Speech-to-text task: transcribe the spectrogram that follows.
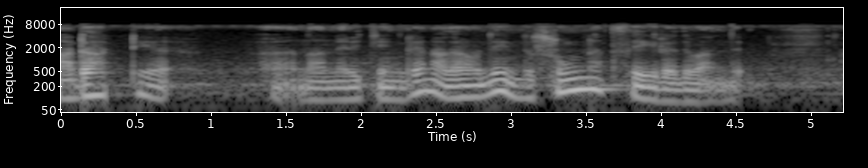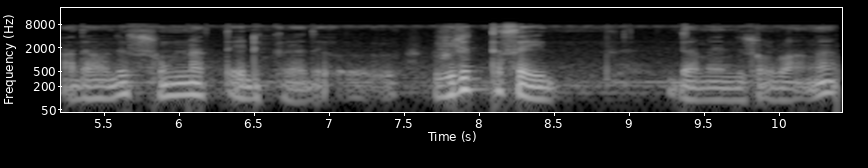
நடாட்டிய நான் நினைக்கின்றேன். அதாவது இந்த சுண்ணத் செய்கிறது வந்து அதாவது சுண்ணத் எடுக்கிறது விருத்த செய்தம் என்று சொல்லுவாங்க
